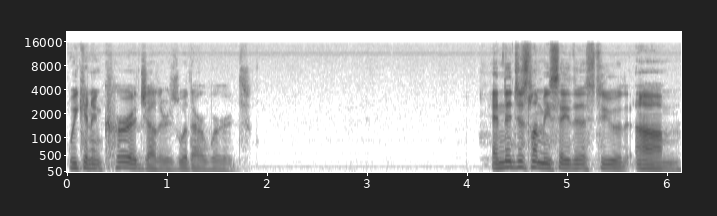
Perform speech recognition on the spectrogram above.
We can encourage others with our words. And then just let me say this too um,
